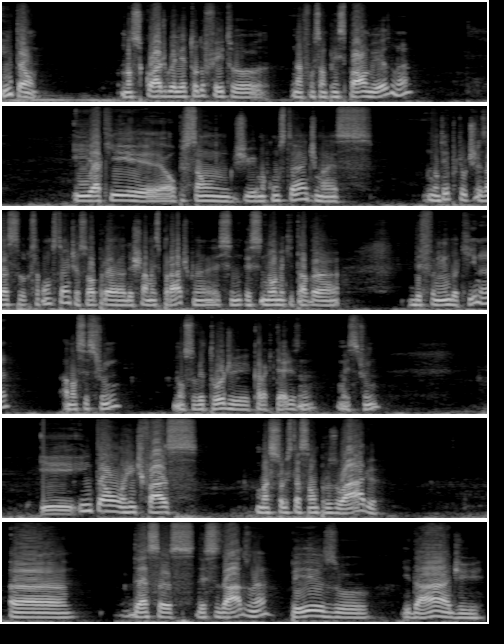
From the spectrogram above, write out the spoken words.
então, nosso código ele é todo feito na função principal mesmo, né? E aqui é a opção de uma constante, mas não tem por que utilizar essa constante, é só para deixar mais prático, né? Esse, esse nome aqui estava definindo aqui, né? A nossa string, nosso vetor de caracteres, né? Uma string. E então a gente faz uma solicitação para o usuário uh, dessas, desses dados, né? Peso, idade,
